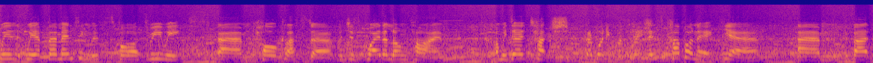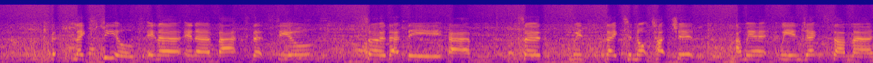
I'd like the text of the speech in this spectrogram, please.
we we are fermenting this for three weeks, um, whole cluster, which is quite a long time, and we don't touch Carbonic maturation. it's carbonic, yeah, um, but like sealed in a in a vat that's sealed, so that the um, so we like to not touch it, and we we inject some uh,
